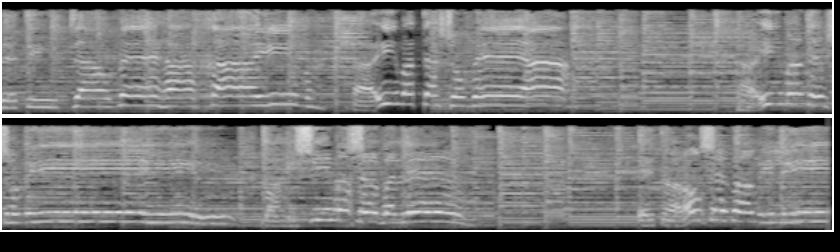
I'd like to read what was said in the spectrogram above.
ותיטע מהחיים האם אתה שומע? האם אתם שומעים? מרגישים עכשיו בלב את האור שבמילים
